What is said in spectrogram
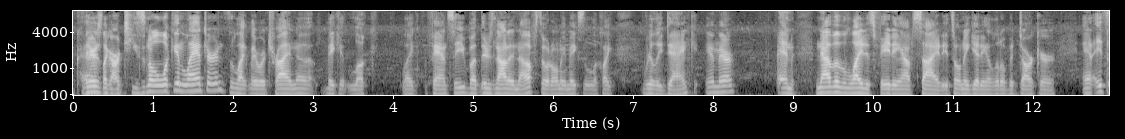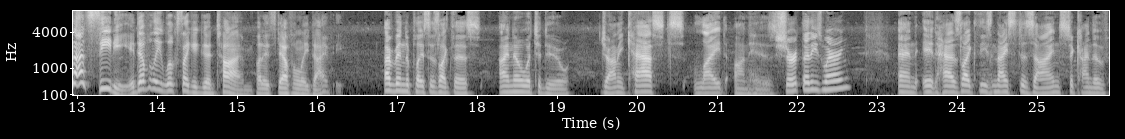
Okay. There's like artisanal looking lanterns, like they were trying to make it look like fancy, but there's not enough, so it only makes it look like really dank in there. And now that the light is fading outside, it's only getting a little bit darker. And it's not seedy. It definitely looks like a good time, but it's definitely divey. I've been to places like this. I know what to do. Johnny casts light on his shirt that he's wearing, and it has like these nice designs to kind of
